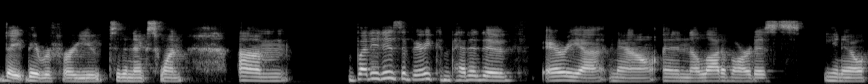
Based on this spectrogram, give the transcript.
they, they refer you to the next one. Um, but it is a very competitive area now. And a lot of artists, you know,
